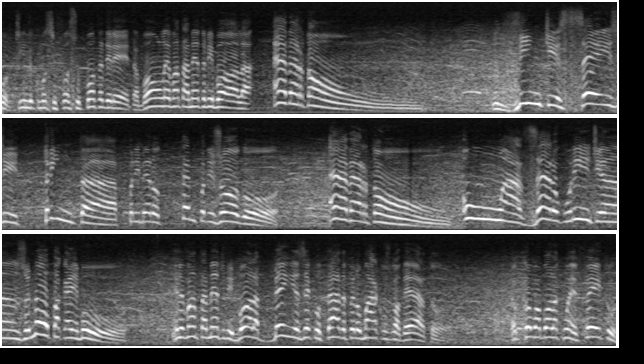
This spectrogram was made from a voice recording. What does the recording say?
curtindo como se fosse o ponta direita. Bom levantamento de bola. Everton. 26 e 30. Primeiro tempo de jogo. Everton. 1 a 0 Corinthians no Pacaembu. Levantamento de bola bem executado pelo Marcos Roberto. Tocou a bola com efeito,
